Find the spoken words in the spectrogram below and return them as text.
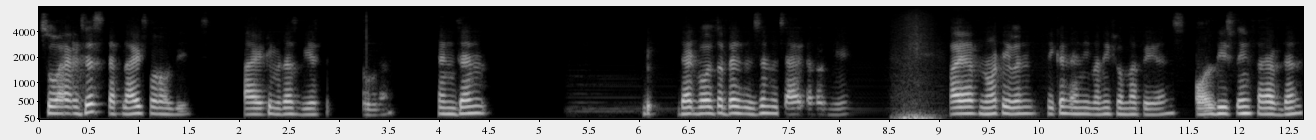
So I just applied for all these IIT Madras BS program, and then that was the best decision which I ever made. I have not even taken any money from my parents. All these things I have done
